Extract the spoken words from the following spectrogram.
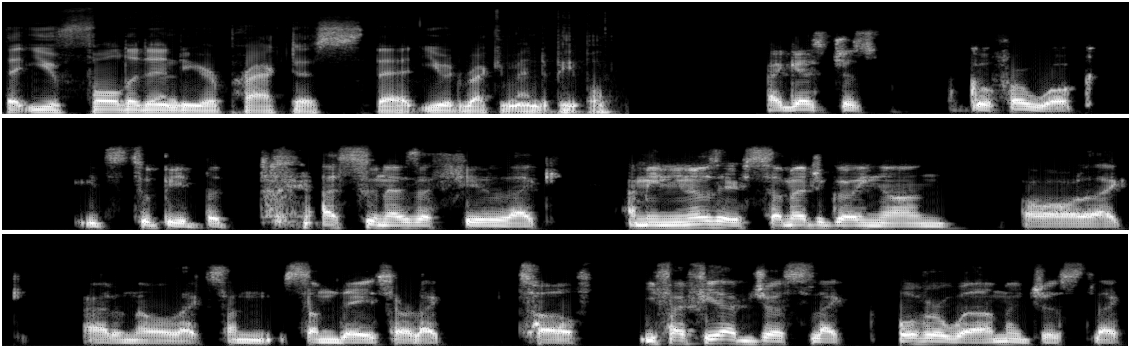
that you've folded into your practice that you would recommend to people? I guess just go for a walk. It's stupid, but as soon as I feel like, I mean, you know, there's so much going on, or like, I don't know, like some some days are like tough. If I feel I'm just like overwhelmed, I just like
